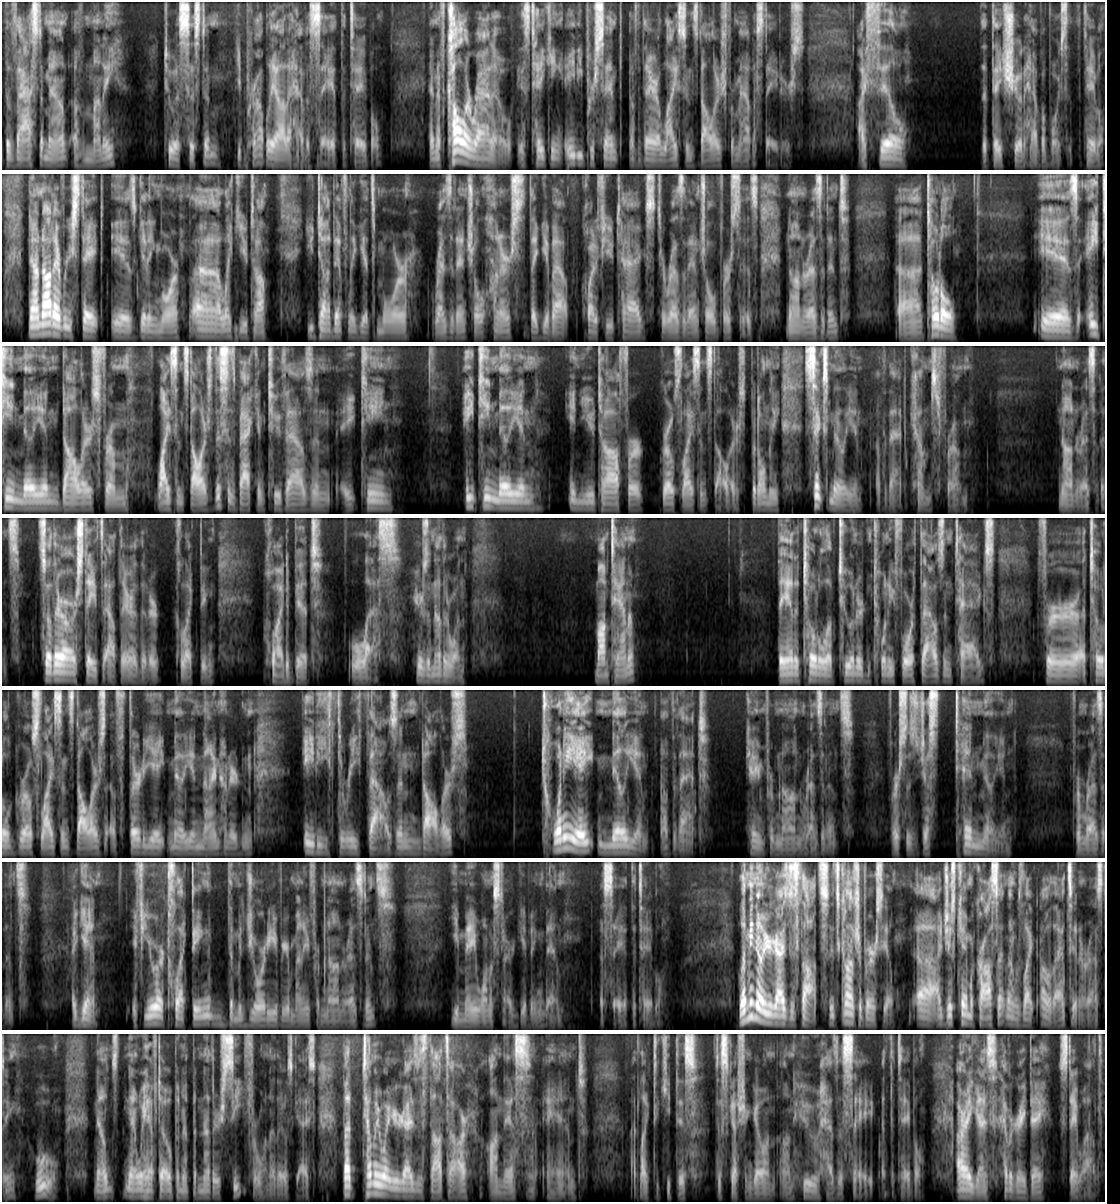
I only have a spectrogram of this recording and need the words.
the vast amount of money to a system, you probably ought to have a say at the table. And if Colorado is taking 80% of their license dollars from out of staters, I feel that they should have a voice at the table. Now, not every state is getting more, uh, like Utah. Utah definitely gets more residential hunters. They give out quite a few tags to residential versus non resident. Uh, total is $18 million from license dollars. This is back in 2018. 18 million in Utah for gross license dollars, but only 6 million of that comes from non-residents. So there are states out there that are collecting quite a bit less. Here's another one. Montana. They had a total of 224,000 tags for a total gross license dollars of $38,983,000. 28 million of that came from non-residents versus just 10 million from residents. Again, if you are collecting the majority of your money from non-residents, you may want to start giving them a say at the table. Let me know your guys' thoughts. It's controversial. Uh, I just came across it and I was like, "Oh, that's interesting." Ooh, now now we have to open up another seat for one of those guys. But tell me what your guys' thoughts are on this, and I'd like to keep this discussion going on who has a say at the table. All right, guys, have a great day. Stay wild.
